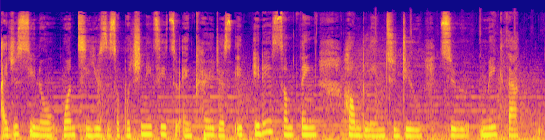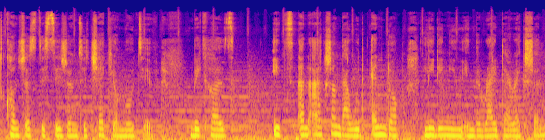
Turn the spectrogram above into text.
I just, you know, want to use this opportunity to encourage us. It, it is something humbling to do to make that conscious decision to check your motive because it's an action that would end up leading you in the right direction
